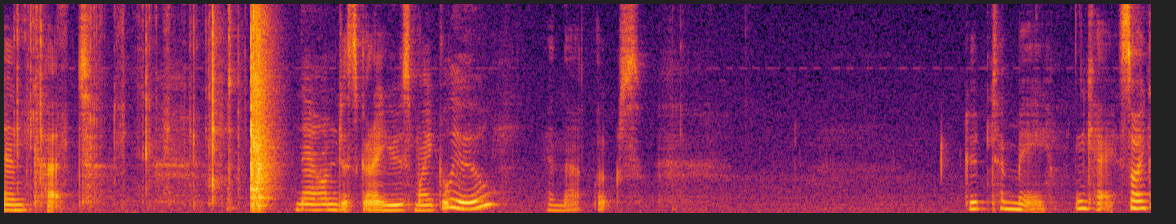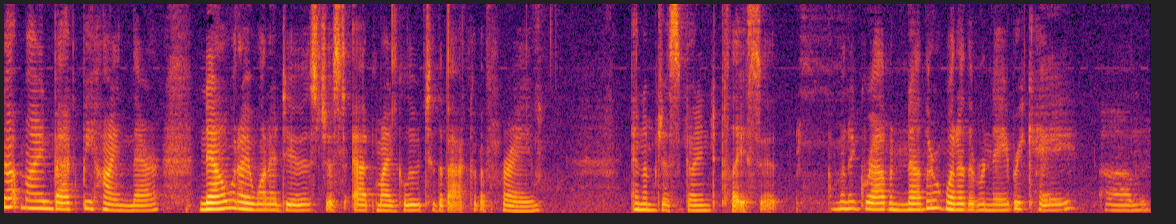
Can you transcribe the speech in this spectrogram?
and cut. Now I'm just going to use my glue and that looks good to me. Okay, so I got mine back behind there. Now what I want to do is just add my glue to the back of the frame and I'm just going to place it. I'm going to grab another one of the Rene Bouquet um,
